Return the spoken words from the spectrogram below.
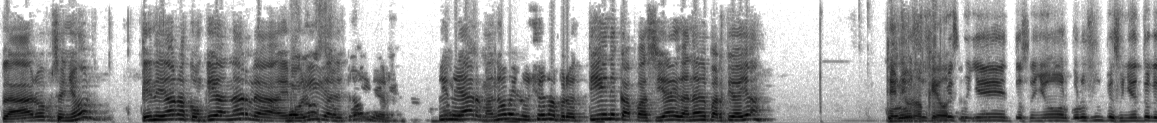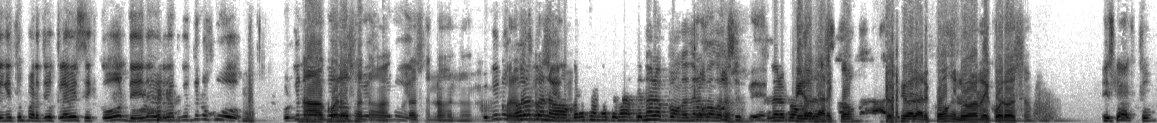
Claro, señor. Tiene armas con qué ganarle a- en Bolivia al Stronger. Tiene armas, no me ilusiona, pero tiene capacidad de ganar el partido allá. Tiene Corozo uno es que un otro. pezuñento, señor. Corozo es un pezuñento que en estos partidos claves se esconde. Es la verdad, ¿por qué usted no jugó? ¿Por qué no No, jugó Corozo no, ¿Cómo es? Corozo no, no. no. ¿Por qué no Corozo no, Corozo no, que no, no lo ponga, que no lo ponga. No, Corozo, no no Prefiero. Alarcón, prefiero Alarcón en lugar de Corozo. Exacto.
